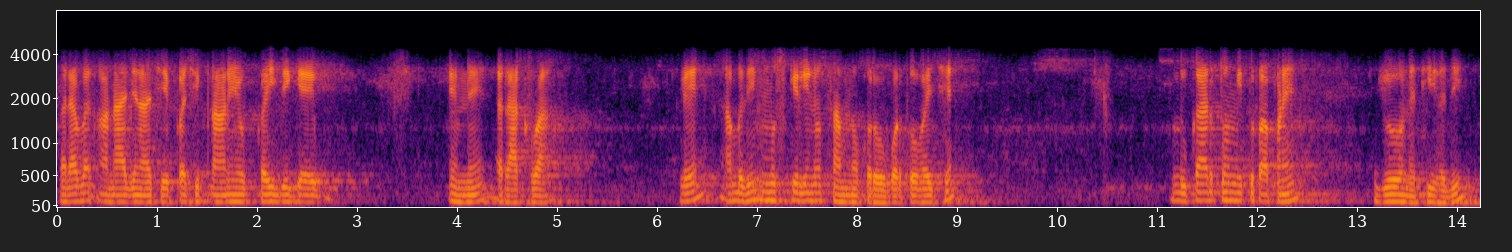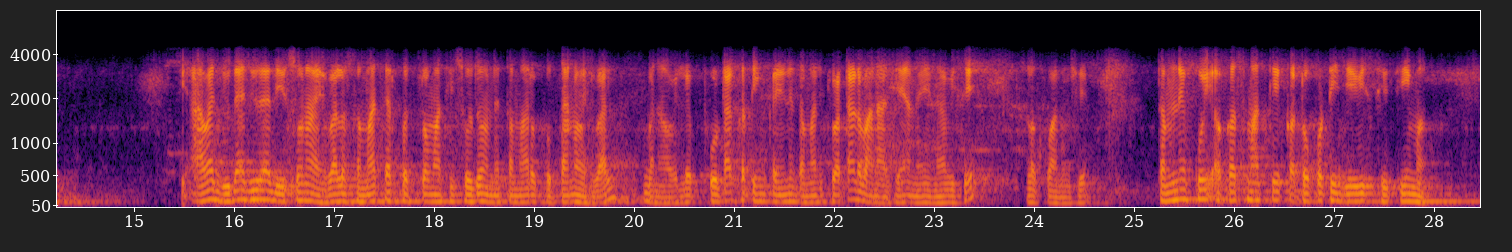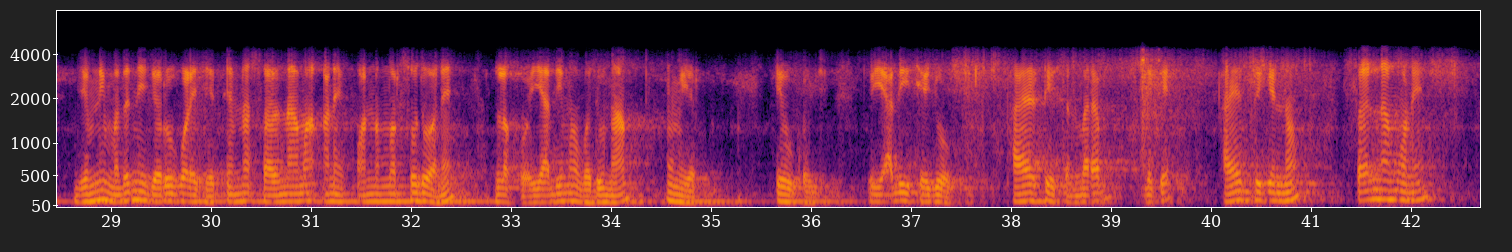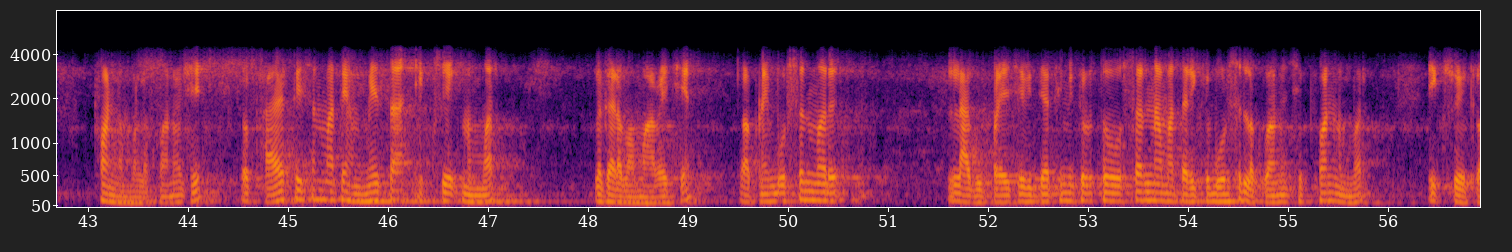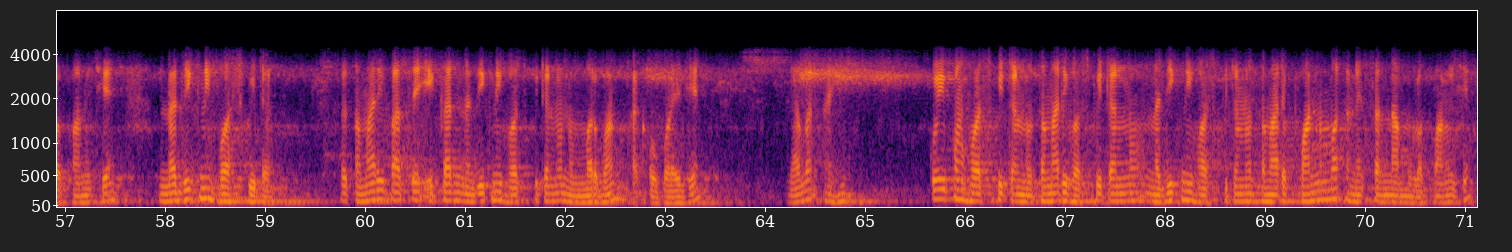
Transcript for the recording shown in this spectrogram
બરાબર, અનાજના છે, પછી પ્રાણીઓ કઈ જગ્યાએ એમને રાખવા? એટલે આ બધી મુશ્કેલીનો સામનો કરવો પડતો હોય છે. દુકાળ તો મિત્રો આપણે જોયો નથી હજી. કે આવા જુદા જુદા દેશોના અહેવાલો સમાચાર પત્રોમાંથી શોધો અને તમારો પોતાનો અહેવાલ બનાવો. એટલે ફોટા કટિંગ કરીને તમારે ચોંટાડવાના છે અને એના વિશે લખવાનું છે. તમને કોઈ અકસ્માત કે કટોકટી જેવી સ્થિતિમાં જેમની મદદની જરૂર પડે છે, તેમના સરનામા અને ફોન નંબર શોધો અને લખો. યાદીમાં વધુ નામ ઉમેરો. એવું કહ્યું છે. તો યાદી છે જો ફાયર સ્ટેશન બરાબર? એટલે કે ફાયર બ્રિગેડનો સરનામું અને ફોન નંબર લખવાનો છે. તો ફાયર સ્ટેશન માટે હંમેશા એકસો એક નંબર લગાડવામાં આવે છે. તો આપણે બોરસદમાં લાગુ પડે છે. વિદ્યાર્થી મિત્રો, તો સરનામા તરીકે બોરસદ લખવાનું છે. ફોન નંબર એકસો એક લખવાનું છે. નજીકની હોસ્પિટલ. તો તમારી પાસે એકાદ નજીકની હોસ્પિટલનો નંબર પણ રાખવો પડે છે. બરાબર? અહીં કોઈ પણ હોસ્પિટલનો, તમારી હોસ્પિટલનો, નજીકની હોસ્પિટલનો તમારે ફોન નંબર અને સરનામું લખવાનું છે.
